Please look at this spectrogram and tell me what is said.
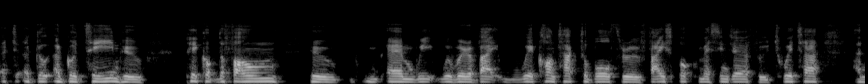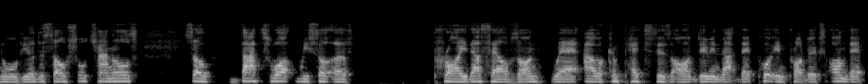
a, a, good, a good team who pick up the phone, who um, we we're we're contactable through Facebook Messenger, through Twitter, and all the other social channels. So that's what we sort of pride ourselves on, where our competitors aren't doing that. They're putting products on their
